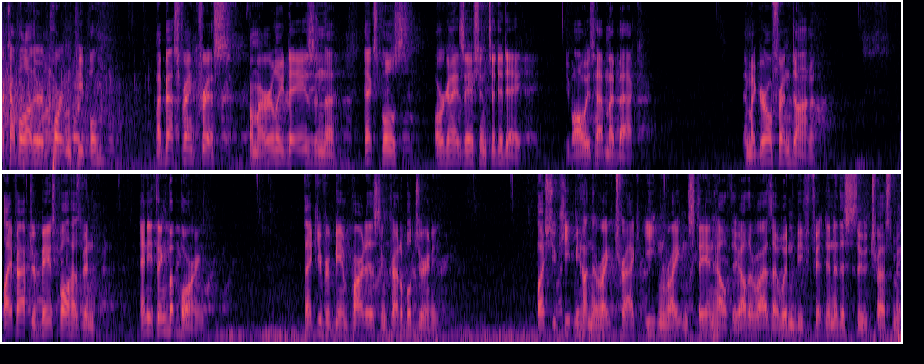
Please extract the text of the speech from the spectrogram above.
A couple other important people. My best friend Chris, from our early days in the Expos organization to today. You've always had my back and my girlfriend Donna. Life after baseball has been anything but boring. Thank you for being part of this incredible journey. Plus, you keep me on the right track, eating right and staying healthy. Otherwise, I wouldn't be fitting into this suit, trust me.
